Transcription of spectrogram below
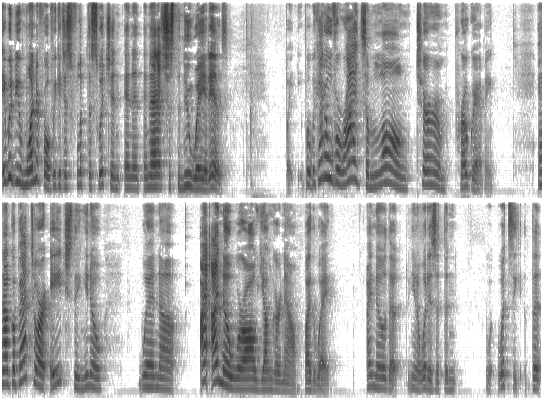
it would be wonderful if we could just flip the switch and and and then it's just the new way it is. But we got to override some long term programming. And I'll go back to our age thing. You know, when uh, I I know we're all younger now. By the way, I know that you know what is it the what's the the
